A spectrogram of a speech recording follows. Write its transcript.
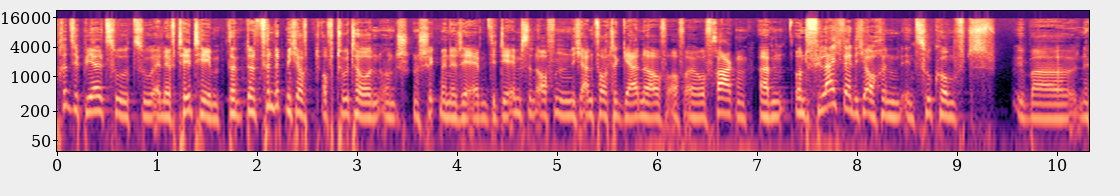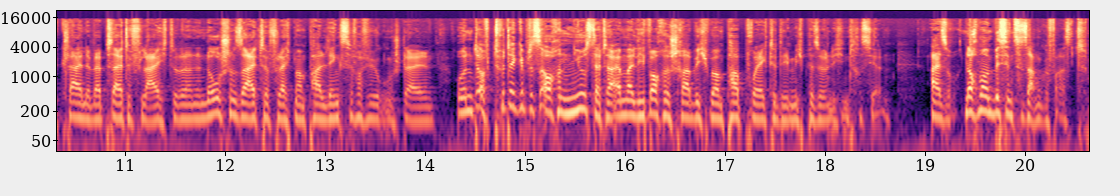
prinzipiell zu, zu NFT-Themen, dann, dann, findet mich auf, auf Twitter und, und, schickt mir eine DM. Die DMs sind offen ich antworte gerne auf, auf eure Fragen. Ähm, und vielleicht werde ich auch in, in Zukunft über eine kleine Webseite vielleicht oder eine Notion-Seite vielleicht mal ein paar Links zur Verfügung stellen. Und auf Twitter gibt es auch einen Newsletter. Einmal die Woche schreibe ich über ein paar Projekte, die mich persönlich interessieren. Also, nochmal ein bisschen zusammengefasst.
